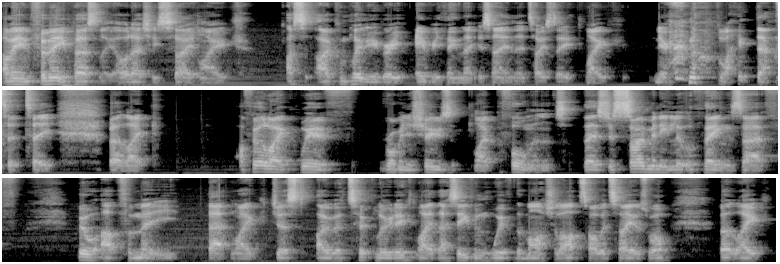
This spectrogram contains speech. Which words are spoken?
I mean, for me personally, I would actually say like I, I completely agree everything that you're saying there, Toasty. Like near enough, like down to T. But like, I feel like with Robin Shou's like performance, there's just so many little things that built up for me that like just overtook Ludi. Like that's even with the martial arts, I would say as well. But like,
